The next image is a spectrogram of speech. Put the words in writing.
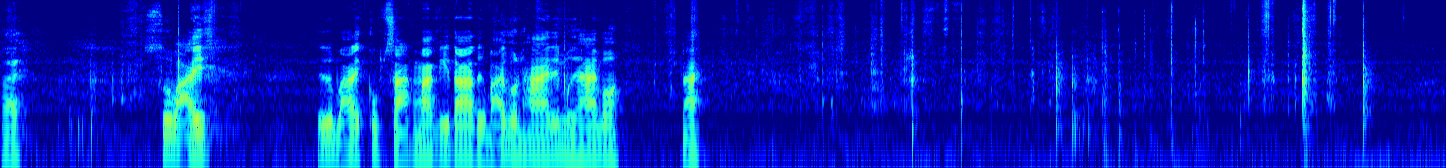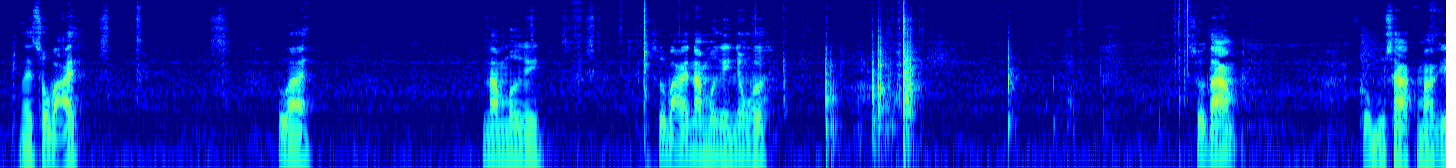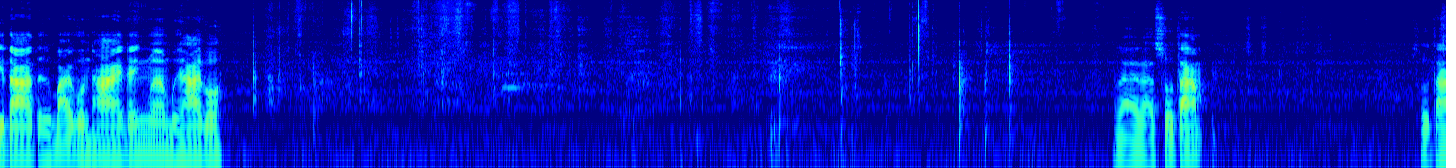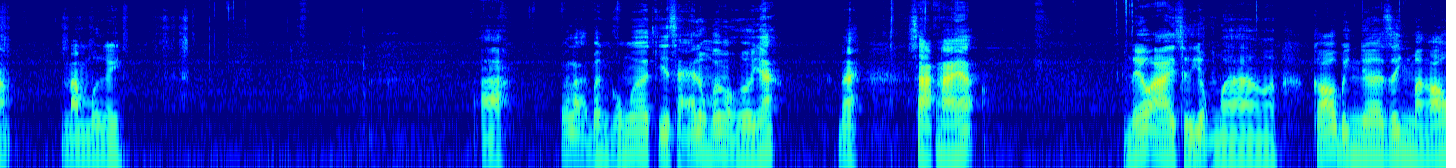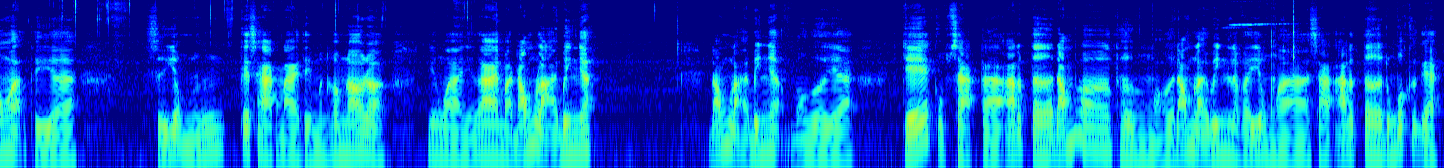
Đây. Số 7 số 7 cục sạc Makita từ 7V 2 đến 12V đây. Này, số 7 số 7 50 nghìn. Số 7 50 nghìn nha mọi người. Số 8 cũng sạc Makita từ 7V 2 đến ờ, 12V này là số 8 số 8 50 nghìn à với lại mình cũng ờ, chia sẻ luôn với mọi người nhé đây, sạc này á, nếu ai sử dụng mà có pin ờ, zin mà ngon á, thì ờ, sử dụng những cái sạc này thì mình không nói rồi. Nhưng mà những ai mà đóng lại pin nhá, đóng lại pin nhá, mọi người chế cục sạc adapter đóng thường mọi người đóng lại pin là phải dùng sạc adapter Trung Quốc đó kìa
